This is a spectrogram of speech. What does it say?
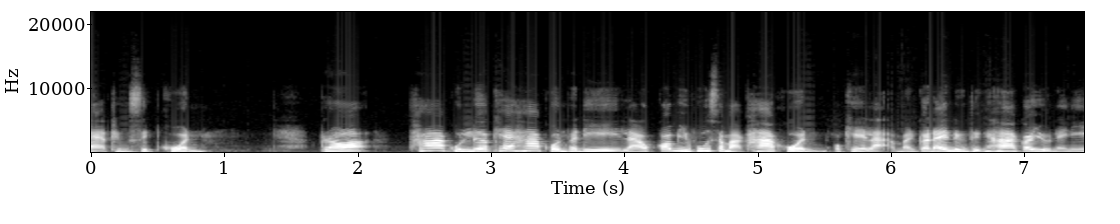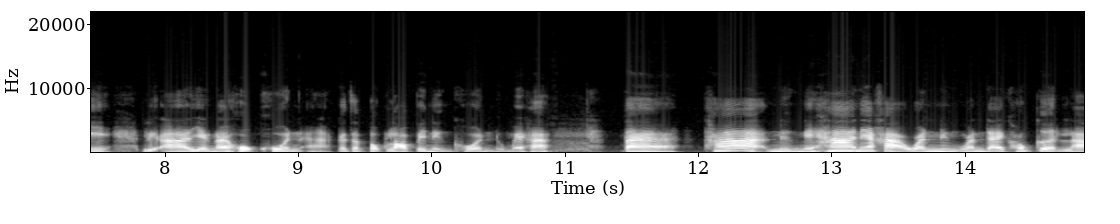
8ถึง10 คน เพราะ ถ้าคุณเลือกแค่ 5 คนพอดี แล้วก็มีผู้สมัคร 5 คน โอเคละมันก็ได้ 1-5ถึงก็อยู่ในนี้ หรืออ่าอย่างน้อย 6 คนอะก็จะตกรอบไป 1 คนถูกไหมคะ แต่ถ้า 1 ใน 5 เนี่ยค่ะ วันหนึ่งวันใดเขาเกิดลา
